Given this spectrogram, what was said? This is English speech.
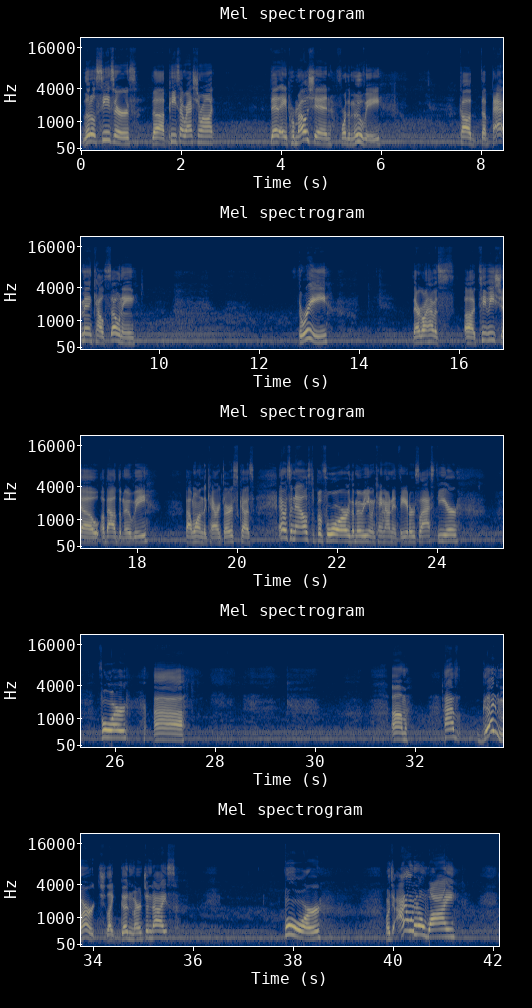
Little Caesars, the pizza restaurant, did a promotion for the movie called The Batman Calzone. Three, they're going to have a, a TV show about the movie, about one of the characters, because it was announced before the movie even came out in theaters last year. for, uh, um, have good merch, like good merchandise. For which I don't really know why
